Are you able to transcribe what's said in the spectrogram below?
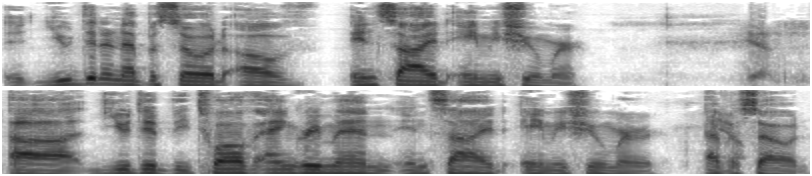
You did an episode of Inside Amy Schumer. yes. Uh you did the 12 Angry Men Inside Amy Schumer episode.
